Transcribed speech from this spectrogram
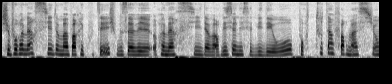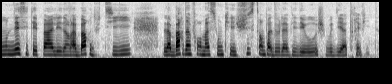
Je vous remercie de m'avoir écouté. Je vous remercie d'avoir visionné cette vidéo. Pour toute information, n'hésitez pas à aller dans la barre d'outils, la barre d'information qui est juste en bas de la vidéo. Je vous dis à très vite.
